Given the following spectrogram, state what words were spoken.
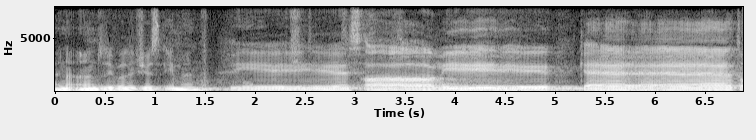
and unto the villages. Amen. Peace ami keto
